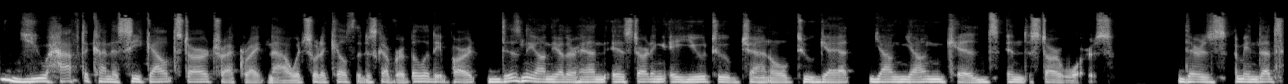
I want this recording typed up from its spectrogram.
you have to kind of seek out Star Trek right now, which sort of kills the discoverability part. Disney, on the other hand, is starting a YouTube channel to get young, young kids into Star Wars. There's, I mean, that's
